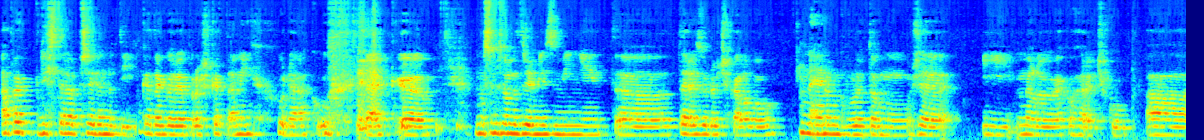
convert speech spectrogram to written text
A pak, když teda přejdeme do té kategorie proškrtaných chudáků, tak uh, musím samozřejmě zmínit uh, Terezu Dočkalovou. Nejenom kvůli tomu, že ji miluju jako herečku a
